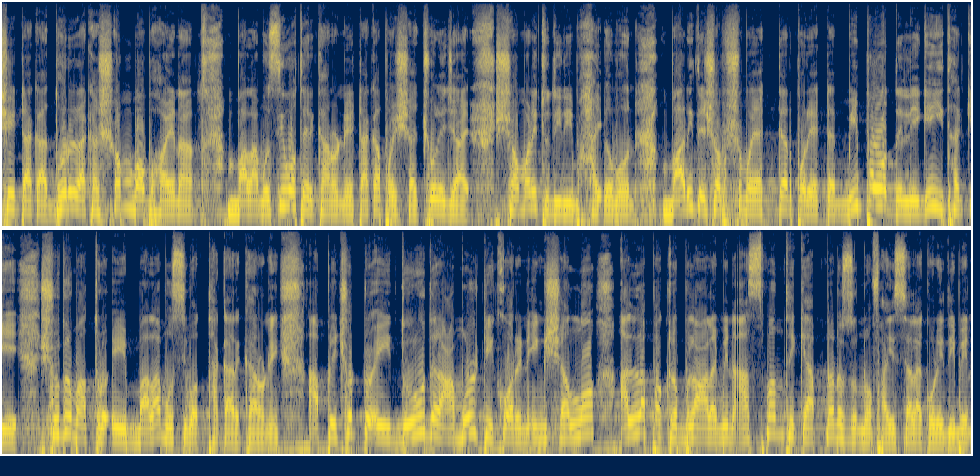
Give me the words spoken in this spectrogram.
সেই টাকা ধরে রাখা সম্ভব হয় না। বালা মুসিবতের কারণে টাকা পয়সা চলে যায়। সম্মানিত দিনী ভাই ও বোন, বাড়িতে সবসময় একটার পরে একটা বিপদ লেগেই থাকে, শুধুমাত্র এই বালা মুসিবত থাকার কারণে। আপনি ছোট্ট এই দরুদের আমলটি করেন ইনশাল্লাহ আল্লাহ পাকরবুল্লা আলমিন আসমান থেকে আপনার জন্য ফাইসালা করে দিবেন।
